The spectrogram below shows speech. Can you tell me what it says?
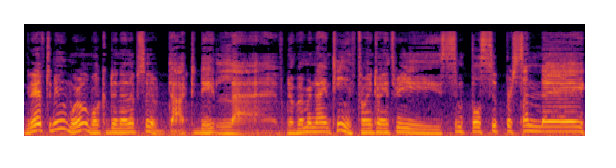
Good afternoon, world. Welcome to another episode of Dr. Nate Live, November 19th, 2023. Simple Super Sunday.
